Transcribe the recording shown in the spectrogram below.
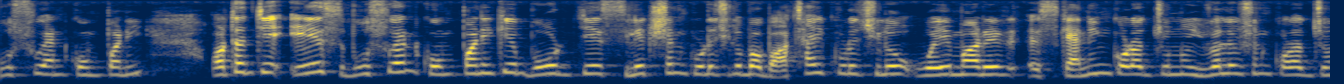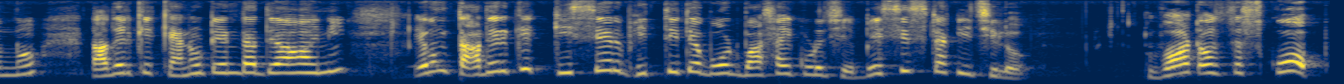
Basu and company অর্থাৎ যে এস বসু অ্যান্ড কোম্পানিকে বোর্ড যে সিলেকশন করেছিল বা বাছাই করেছিল ওয়েমারের স্ক্যানিং করার জন্য ইভ্যালুয়েশন করার জন্য, তাদেরকে কেন টেন্ডার দেওয়া হয়নি এবং তাদেরকে কিসের ভিত্তিতে বোর্ড বাছাই করেছে? বেসিসটা কী ছিল? What was the scope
